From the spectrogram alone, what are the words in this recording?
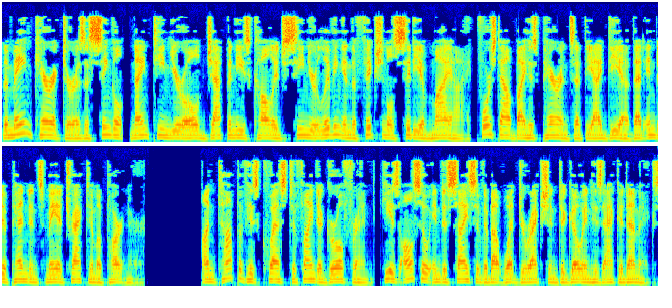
The main character is a single, 19-year-old Japanese college senior living in the fictional city of Maiai, forced out by his parents at the idea that independence may attract him a partner. On top of his quest to find a girlfriend, he is also indecisive about what direction to go in his academics.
